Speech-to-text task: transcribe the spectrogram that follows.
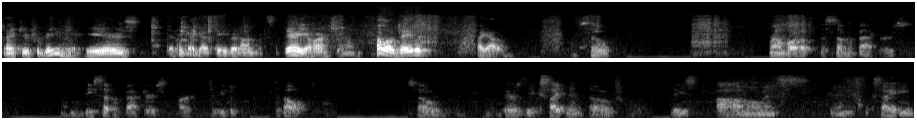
Thank you for being here. Here's, I think I got David on. There you are. Hello, David. I got him. So, Brown brought up the seven factors, and these seven factors are to be de- developed. So, there's the excitement of these aha moments, and it's exciting,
